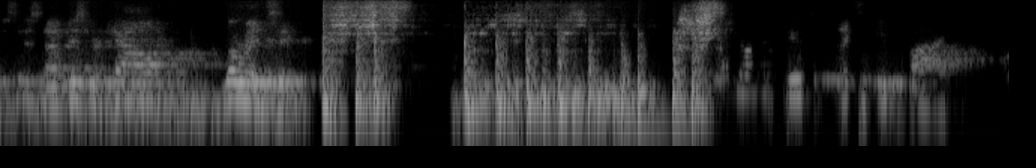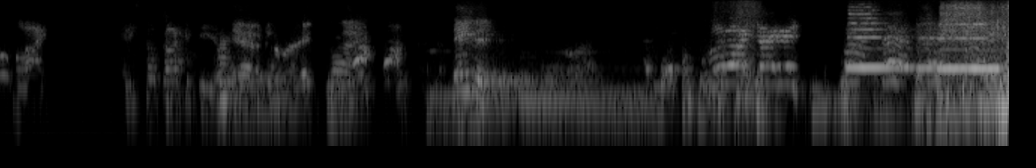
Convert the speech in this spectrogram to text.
This is uh, Mr. Cal Lorenzi. Since 1985. Oh my. And he's still talking to you. Yeah, right? Right. David. All right, David.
